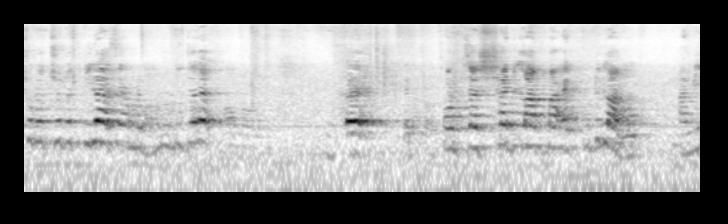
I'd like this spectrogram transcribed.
ছোট ছোট টিলা আছে, আমরা বুলডোজারে পঞ্চাশ, ষাট লাখ বা এক কোটি লাগুক, আমি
